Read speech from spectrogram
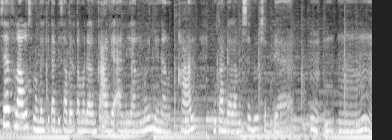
Sehat selalu semoga kita bisa bertemu dalam keadaan yang menyenangkan Bukan dalam seduh sedan mm -mm -mm.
